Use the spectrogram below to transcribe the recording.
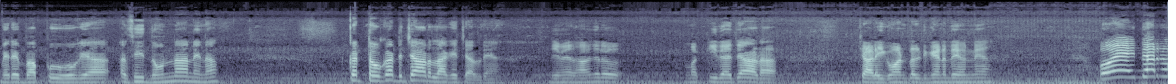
ਮੇਰੇ ਬਾਪੂ ਹੋ ਗਿਆ ਅਸੀਂ ਦੋਨਾਂ ਨੇ ਨਾ ਘੱਟੋ ਘੱਟ ਝਾੜ ਲਾ ਕੇ ਚੱਲਦੇ ਆ ਜਿਵੇਂ ਸਮਝ ਲਓ ਮੱਕੀ ਦਾ ਝਾੜ ਆ 40 ਕੁਇੰਟਲ ਚ ਗਿਣਦੇ ਹੁੰਨੇ ਆ ਓਏ ਇੱਧਰ ਨੂੰ!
